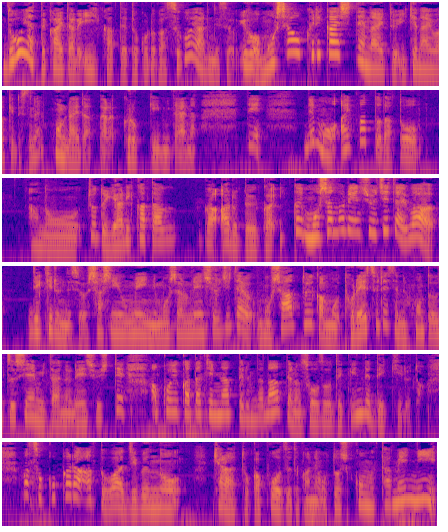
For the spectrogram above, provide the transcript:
どうやって描いたらいいかってところがすごいあるんですよ。要は模写を繰り返してないといけないわけですね。本来だったら、クロッキーみたいな。で、でも iPad だと、あの、ちょっとやり方があるというか、一回模写の練習自体はできるんですよ。写真をメインに模写の練習自体を、模写というかもうトレースですね。ほんと写し絵みたいな練習して、あ、こういう形になってるんだなっていうのを想像できるんでできると。まあ、そこからあとは自分のキャラとかポーズとかね、落とし込むために、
